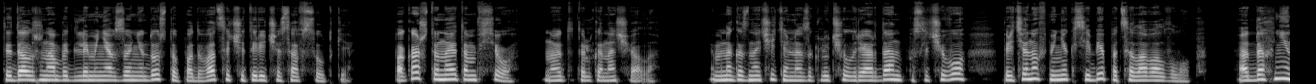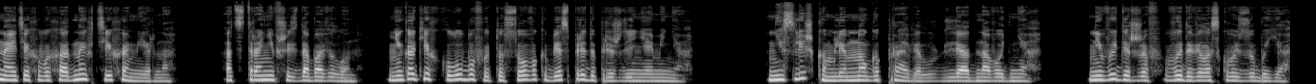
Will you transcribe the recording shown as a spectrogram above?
Ты должна быть для меня в зоне доступа 24 часа в сутки. Пока что на этом все, но это только начало. Многозначительно заключил Риордан, после чего, притянув меня к себе, поцеловал в лоб. «Отдохни на этих выходных тихо-мирно», — отстранившись, добавил он. Никаких клубов и тусовок без предупреждения меня. Не слишком ли много правил для одного дня? Не выдержав, выдавила сквозь зубы я.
